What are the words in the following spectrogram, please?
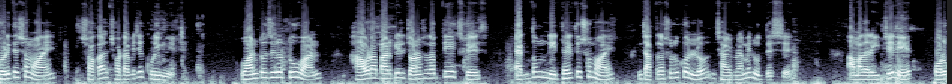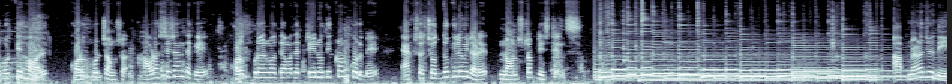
ঘড়িতে সময় সকাল ছটা বেজে কুড়ি minute. One two zero two one Howrah Barbil Janshatabdi express একদম নির্ধারিত সময় যাত্রা শুরু করল ঝাড়গ্রামের উদ্দেশ্যে। আমাদের এই ট্রেনের পরবর্তী halt Kharagpur junction. Howrah station থেকে খড়গপুরের মধ্যে আমাদের ট্রেন অতিক্রম করবে একশো চোদ্দ কিলোমিটারের ননস্টপ ডিস্টেন্স আপনারা যদি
